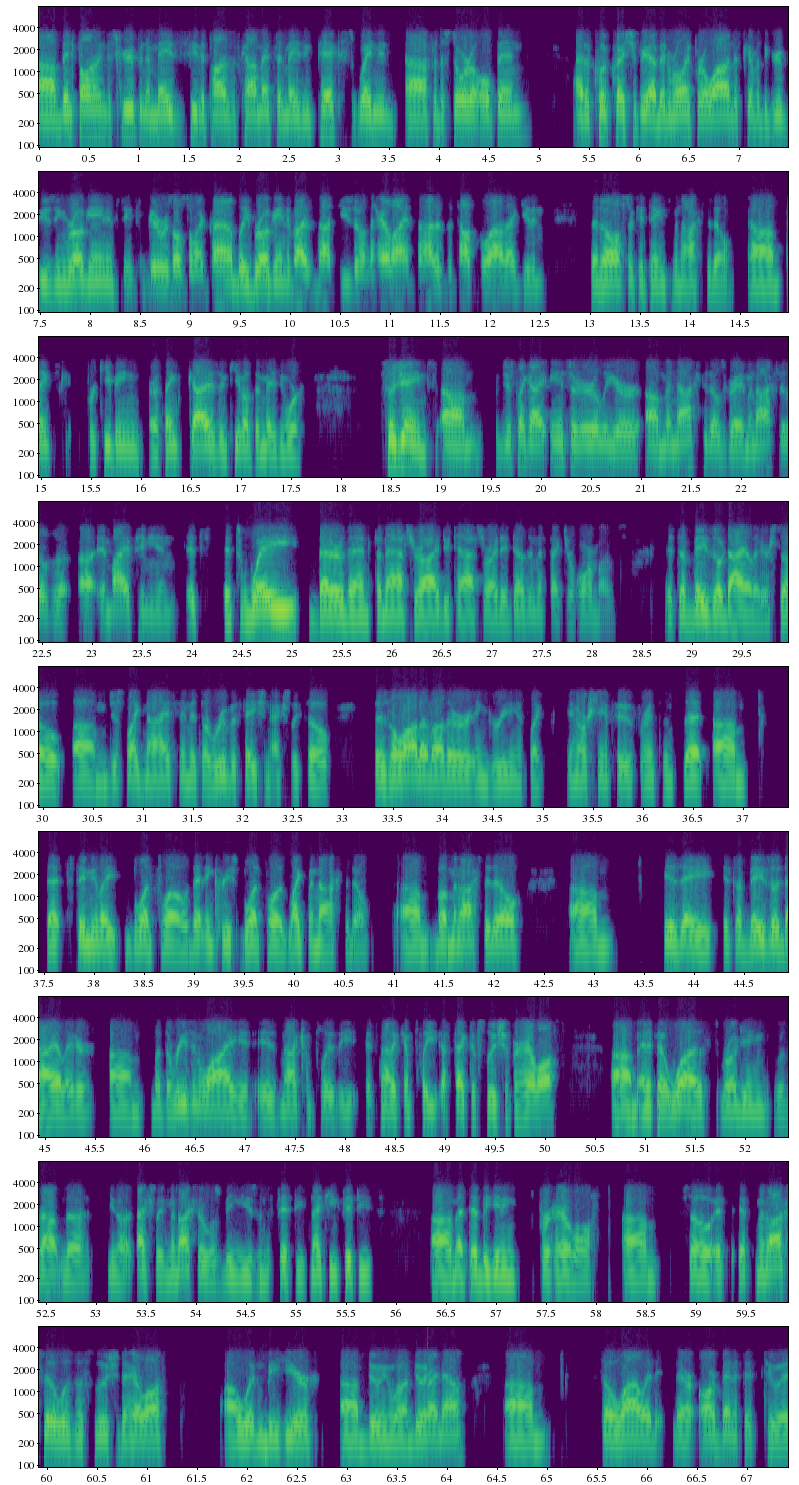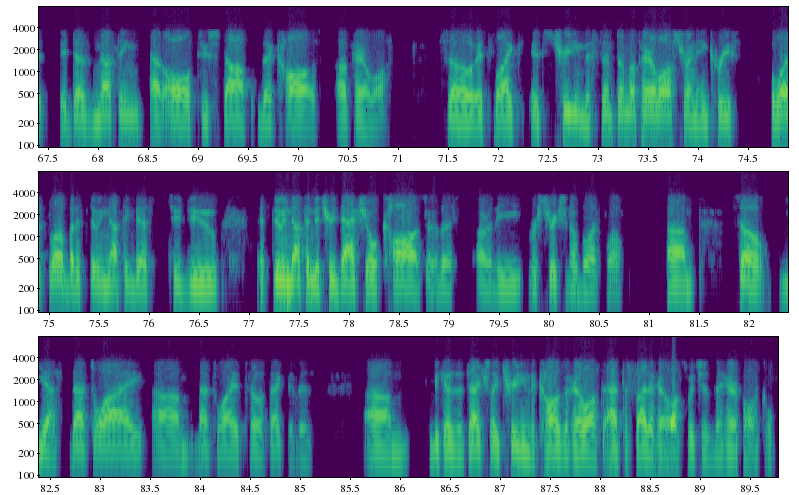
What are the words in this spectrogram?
Uh, been following this group and amazed to see the positive comments and amazing pics. Waiting uh, for the store to open. I have a quick question for you. I've been rolling for a while and discovered the group using Rogaine and seen some good results on my crown. I believe Rogaine advises not to use it on the hairline. So how does the topical allow that given that it also contains minoxidil? Um, thanks for keeping, or thanks guys, and keep up the amazing work. So James, um, just like I answered earlier, uh, minoxidil is great. Minoxidil is, uh, in my opinion, it's it's way better than finasteride, dutasteride. It doesn't affect your hormones. It's a vasodilator. So um, just like niacin, it's a rubefacient actually. So there's a lot of other ingredients like in our shampoo, for instance, that um, that stimulate blood flow, that increase blood flow, like minoxidil. Um, but minoxidil um, is a it's a vasodilator. Um, but the reason why it is not completely it's not a complete effective solution for hair loss. Um, and if it was, Rogaine was out in the you know actually minoxidil was being used in the 50s, 1950s um, at the beginning for hair loss. Um, so if if minoxidil was the solution to hair loss, I wouldn't be here uh, doing what I'm doing right now. Um, so while it there are benefits to it, it does nothing at all to stop the cause of hair loss. So it's like it's treating the symptom of hair loss, trying to increase blood flow, but it's doing nothing to to do it's doing nothing to treat the actual cause or the or the restriction of blood flow. Um, so yes, that's why um, that's why it's so effective is um, because it's actually treating the cause of hair loss at the site of hair loss, which is the hair follicle.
